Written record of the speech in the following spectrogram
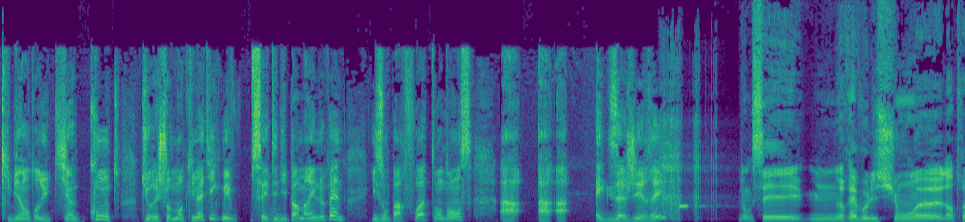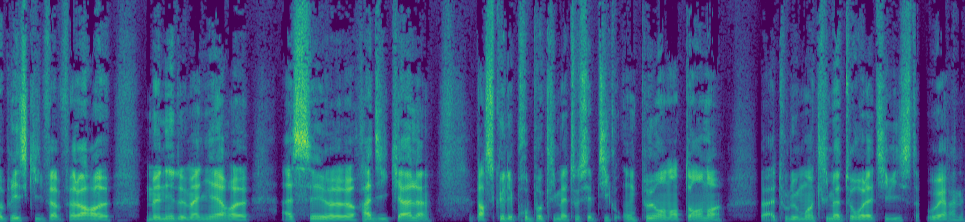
qui, bien entendu, tient compte du réchauffement climatique, mais ça a été dit par Marine Le Pen. Ils ont parfois tendance à, à, à exagérer. Donc c'est une révolution euh, d'entreprise qu'il va falloir euh, mener de manière euh, assez radicale parce que les propos climato-sceptiques, on peut en entendre, à tout le moins climato-relativistes, au RN.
